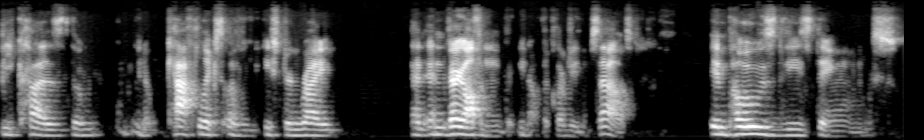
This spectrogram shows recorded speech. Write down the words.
because the you know Catholics of Eastern Rite and, and very often you know the clergy themselves imposed these things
